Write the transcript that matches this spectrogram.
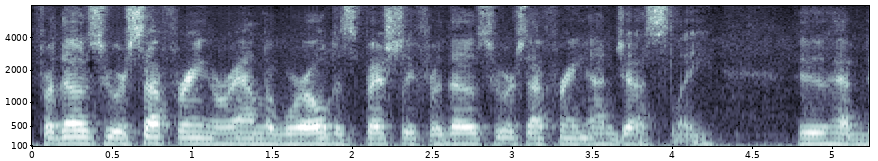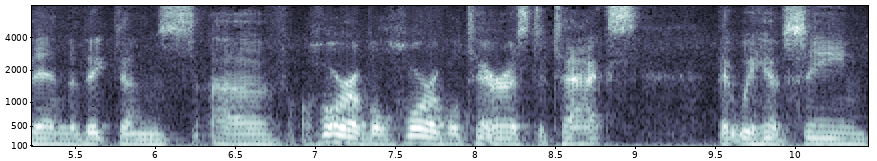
for those who are suffering around the world, especially for those who are suffering unjustly, who have been the victims of horrible, horrible terrorist attacks that we have seen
